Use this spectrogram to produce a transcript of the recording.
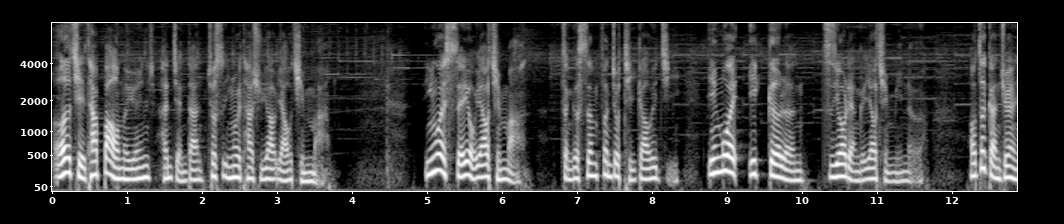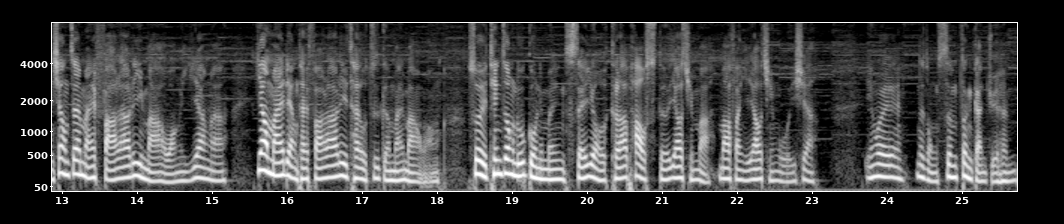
而且它爆红的原因很简单，就是因为它需要邀请码，因为谁有邀请码，整个身份就提高一级，因为一个人只有两个邀请名额，哦，这感觉很像在买法拉利马王一样啊，要买两台法拉利才有资格买马王。所以，听众，如果你们谁有 Clubhouse 的邀请码，麻烦也邀请我一下，因为那种身份感觉很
